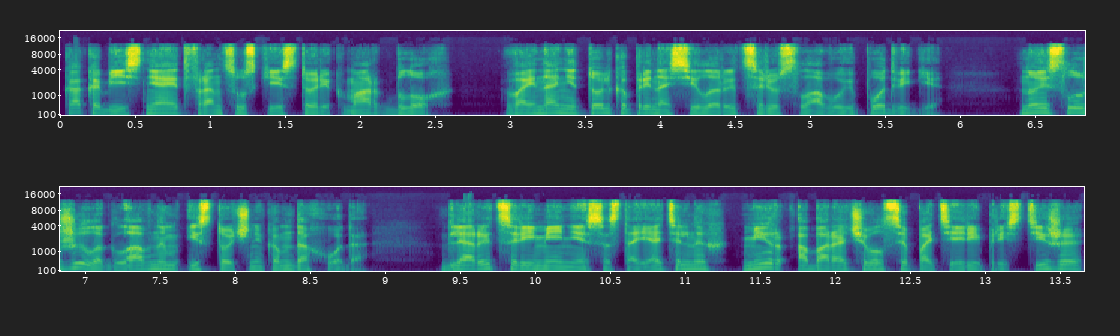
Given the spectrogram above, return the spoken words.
Как объясняет французский историк Марк Блох, война не только приносила рыцарю славу и подвиги, но и служила главным источником дохода. Для рыцарей менее состоятельных мир оборачивался потерей престижа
